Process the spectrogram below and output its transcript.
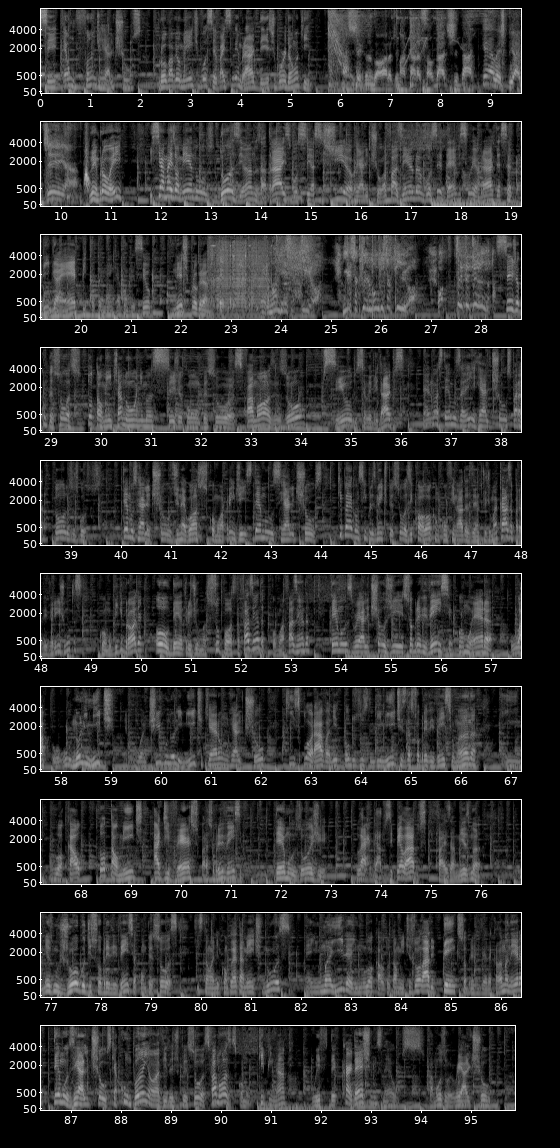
você é um fã de reality shows, provavelmente você vai se lembrar deste bordão aqui. Tá chegando a hora de matar a saudade de dar aquela espiadinha. Lembrou aí? E se há mais ou menos 12 anos atrás você assistia o reality show A Fazenda, você deve se lembrar dessa briga épica também que aconteceu neste programa. Irmão desse aqui, ó. E esse aqui é irmão desse aqui, ó. Seja com pessoas totalmente anônimas, seja com pessoas famosas ou pseudo-celebridades, né, nós temos aí reality shows para todos os gostos. Temos reality shows de negócios como o Aprendiz, temos reality shows que pegam simplesmente pessoas e colocam confinadas dentro de uma casa para viverem juntas, como Big Brother, ou dentro de uma suposta fazenda, como a Fazenda. Temos reality shows de sobrevivência, como era o, o, o No Limite, é, o antigo No Limite, que era um reality show que explorava ali todos os limites da sobrevivência humana em um local totalmente adverso para a sobrevivência. Temos hoje Largados e Pelados, que faz a mesma o mesmo jogo de sobrevivência com pessoas que estão ali completamente nuas né, em uma ilha, em um local totalmente isolado e tem que sobreviver daquela maneira. Temos reality shows que acompanham a vida de pessoas famosas, como Keeping Up with the Kardashians, né, o famoso reality show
